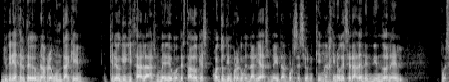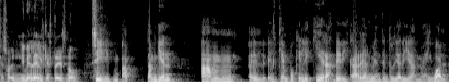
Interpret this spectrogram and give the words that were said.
Yo quería hacerte una pregunta que creo que quizá la has medio contestado, que es ¿cuánto tiempo recomendarías meditar por sesión? Que imagino que será dependiendo en el, pues eso, el nivel en el que estés, ¿no? Sí, a- también am, el, el tiempo que le quieras dedicar realmente en tu día a día no es igual.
